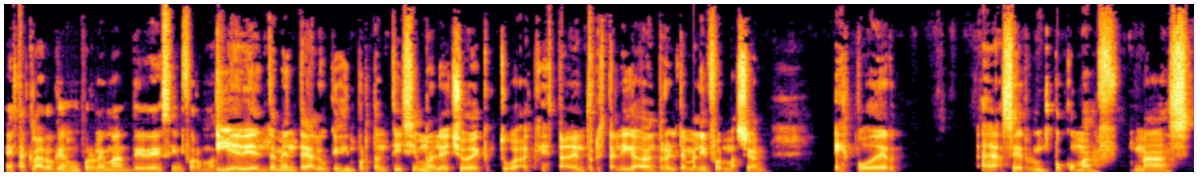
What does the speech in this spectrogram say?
Está claro que es un problema de desinformación. Y evidentemente algo que es importantísimo, el hecho de que, está dentro, está ligado dentro del tema de la información, es poder hacer un poco más, más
